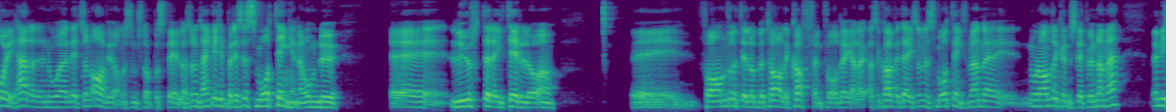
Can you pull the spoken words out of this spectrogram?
Oi, her er det noe litt sånn avgjørende som står på spill. Altså, Du tenker ikke på disse småtingene om du eh, lurte deg til å eh, få andre til å betale kaffen for deg, eller altså, hva vet jeg, sånne småting som denne, noen andre kunne slippe unna med. Men vi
